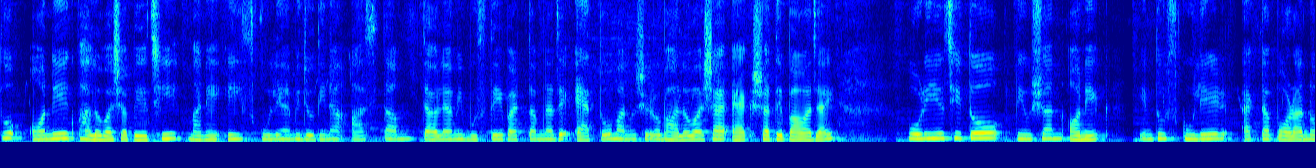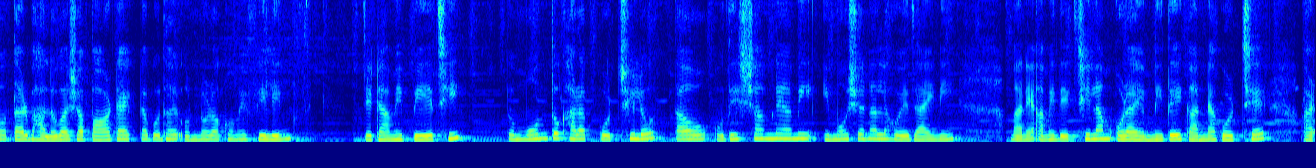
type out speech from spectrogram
তো অনেক ভালোবাসা পেয়েছি। মানে এই স্কুলে আমি যদি না আসতাম, তাহলে আমি বুঝতেই পারতাম না যে এত মানুষেরও ভালোবাসা একসাথে পাওয়া যায়। পড়িয়েছি তো টিউশন অনেক, কিন্তু স্কুলের একটা পড়ানো, তার ভালোবাসা পাওয়াটা একটা বোধহয় অন্য রকমের ফিলিংস যেটা আমি পেয়েছি। তো মন তো খারাপ করছিল, তাও ওদের সামনে আমি ইমোশনাল হয়ে যাইনি। মানে আমি দেখছিলাম ওরা এমনিতেই কান্না করছে আর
